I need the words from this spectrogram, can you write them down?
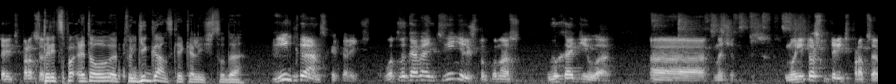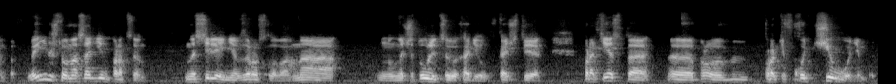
30%. 30 это, это гигантское количество, да. Гигантское количество. Вот вы когда-нибудь видели, чтобы у нас выходило, э, значит, ну не то, что 30%, вы видели, что у нас 1% населения взрослого на ну, значит, улицы выходил в качестве протеста э, против хоть чего-нибудь?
